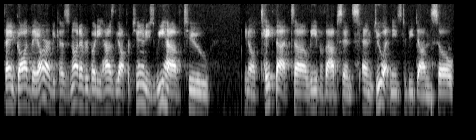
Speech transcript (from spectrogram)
thank God they are, because not everybody has the opportunities we have to, you know, take that uh, leave of absence and do what needs to be done. So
